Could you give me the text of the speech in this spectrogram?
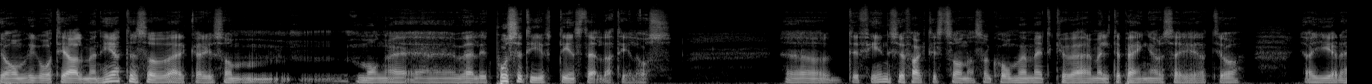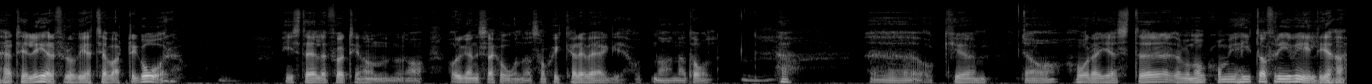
Ja, om vi går till allmänheten så verkar det som många är väldigt positivt inställda till oss. Eh, det finns ju faktiskt sådana som kommer med ett kuvert med lite pengar och säger att jag, jag ger det här till er för då vet jag vart det går. Istället för till någon ja, organisation som skickar iväg åt något annat håll. Mm. Ja. Eh, och eh, Ja, våra gäster, de kommer ju hit av fri vilja.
